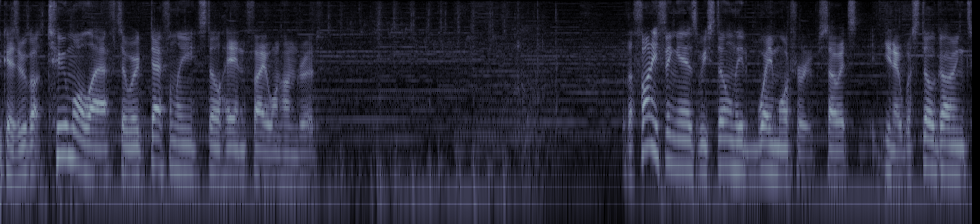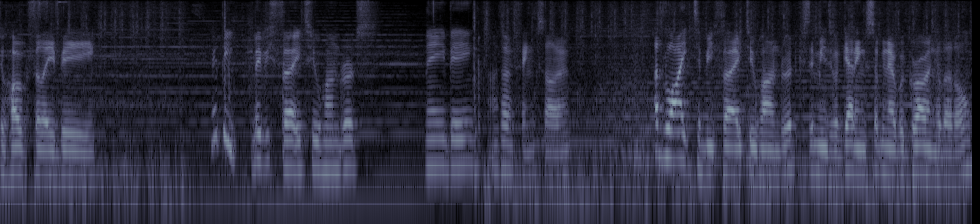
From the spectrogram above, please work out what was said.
Okay, so we've got two more left, so we're definitely still hitting Fey 100. But the funny thing is, we still need way more troops, so it's, you know, we're still going to hopefully be... Maybe, maybe 3,200? Maybe? I don't think so. I'd like to be 3,200, because it means we're getting some, you know, we're growing a little.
